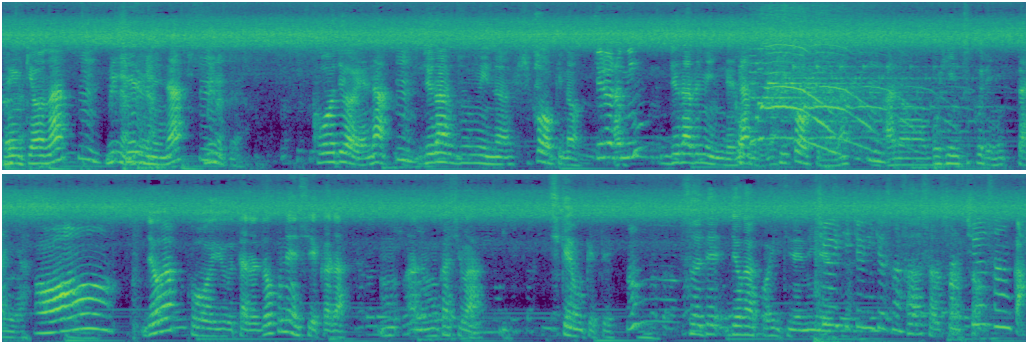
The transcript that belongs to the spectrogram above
勉強な Hmm. せずにな Hmm. 工場へな Hmm. ジュラルミンの飛行機の Juralumin? ジュラルミンでな飛行機のな Hmm. あの部品作りに行ったんや Oh. 女学校言うたら6年生からむあの昔は試験を受けて Hmm? それで女学校1年2中年1、中2、中3か。そうそうそう中3か。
